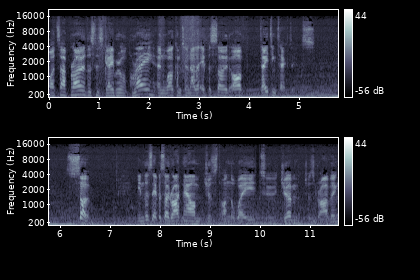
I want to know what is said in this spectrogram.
What's up, bro? This is Gabriel Gray, and welcome to another episode of Dating Tactics. So, in this episode right now, I'm just on the way to gym, just driving,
